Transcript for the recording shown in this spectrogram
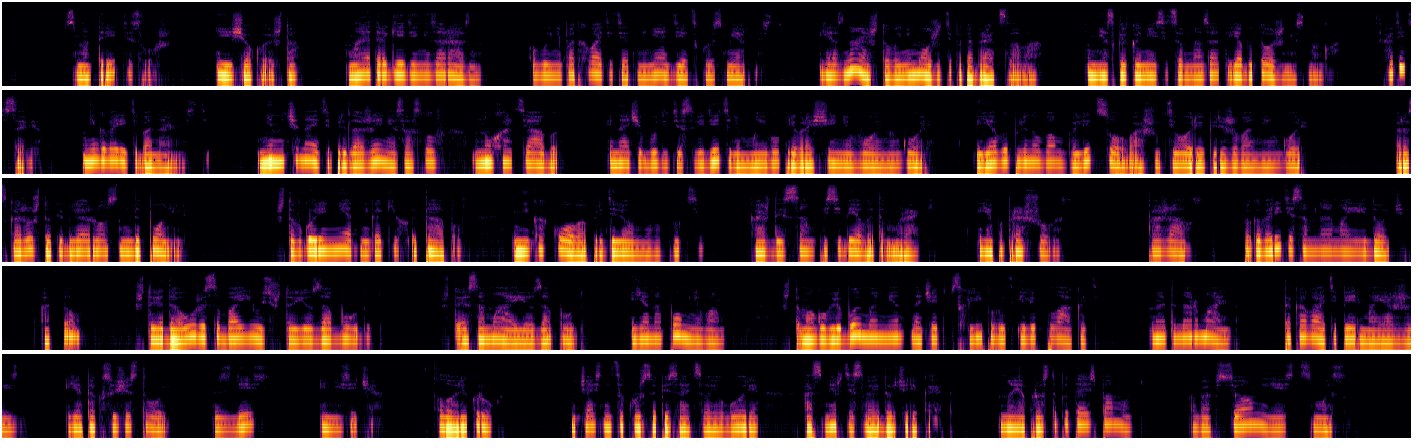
смотреть и слушать. И еще кое-что. Моя трагедия не заразна. Вы не подхватите от меня детскую смертность. Я знаю, что вы не можете подобрать слова. Несколько месяцев назад я бы тоже не смогла. Хотите совет? Не говорите банальностей. Не начинайте предложения со слов «ну хотя бы», иначе будете свидетелем моего превращения в воина горя. Я выплюну вам в лицо вашу теорию переживания горя. Расскажу, что Кюблер-Росс недопоняли, что в горе нет никаких этапов, никакого определенного пути. Каждый сам по себе в этом мраке. Я попрошу вас, пожалуйста, поговорите со мной о моей дочери, о том, что я до ужаса боюсь, что ее забудут, что я сама ее забуду. Я напомню вам, что могу в любой момент начать всхлипывать или плакать, но это нормально. Такова теперь моя жизнь. Я так существую. Здесь и не сейчас. Лори Круг. Участница курса «Писать свое горе» о смерти своей дочери Кэт. Но я просто пытаюсь помочь. Во всем есть смысл.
